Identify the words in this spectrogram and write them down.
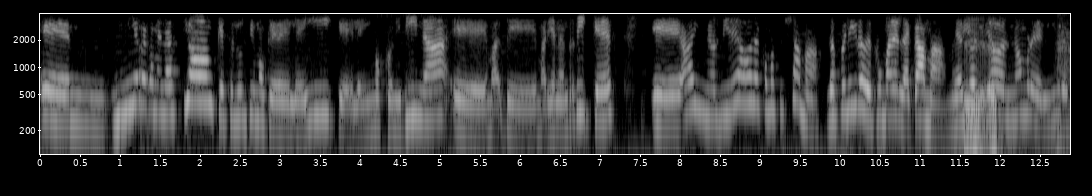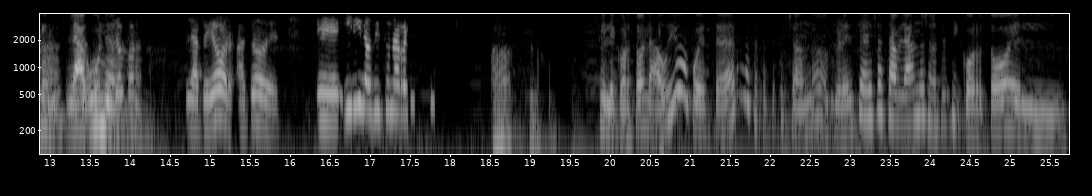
Eh, mi recomendación, que es el último que leí, que leímos con Irina, eh, de Mariana Enríquez. eh, ay, me olvidé ahora cómo se llama. Los peligros de fumar en la cama. Me había Sí, olvidado es- el nombre del libro que Laguna. La peor a todos. Eh, Iri nos hizo una recomendación. Ah, se nos fue. ¿Se le cortó el audio? ¿Puede ser? ¿Nos estás escuchando? En Florencia, ella está hablando, yo no sé si cortó el...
